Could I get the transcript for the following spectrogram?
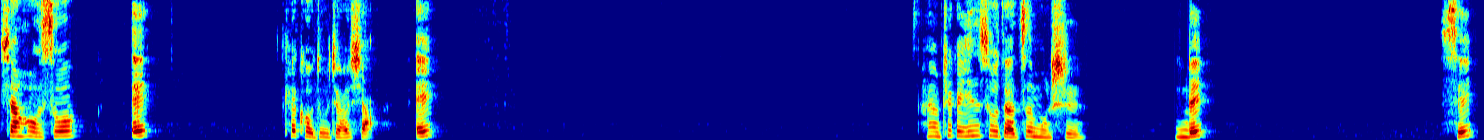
向后缩，a。开口度较小，a。还有这个音素的字母是 b。C,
